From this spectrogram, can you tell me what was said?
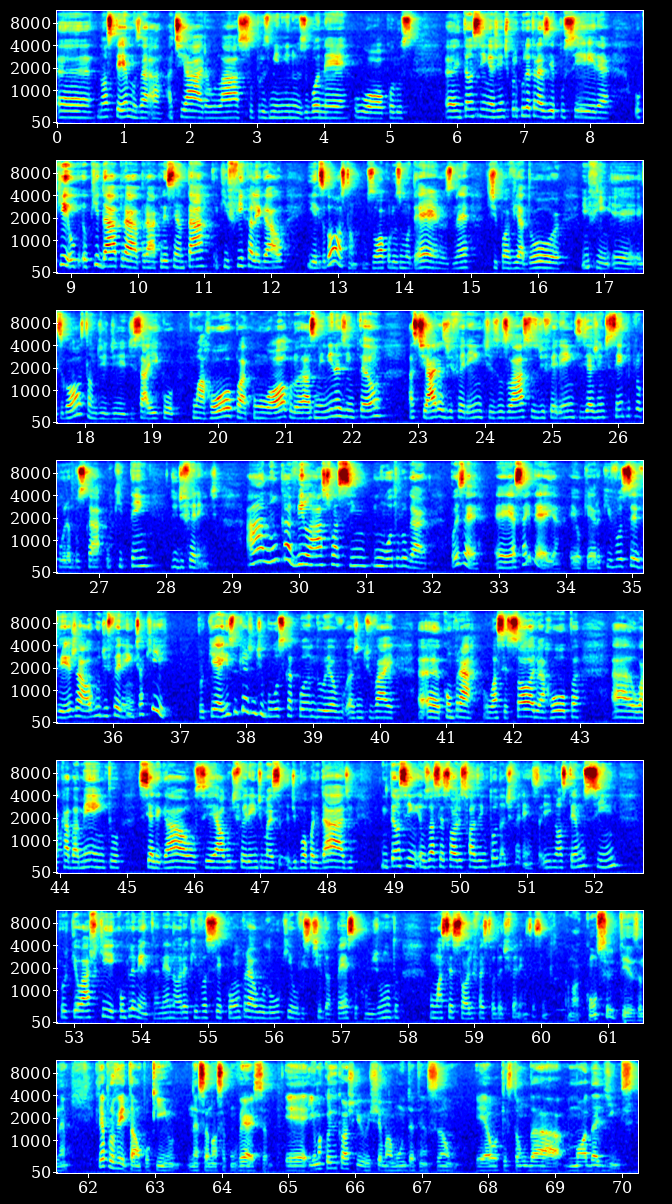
Uh, nós temos a, a, tiara, o laço para os meninos, o boné, o óculos. Uh, então, assim, a gente procura trazer pulseira, o que, o, o que dá para acrescentar e que fica legal e eles gostam, os óculos modernos, né, tipo aviador, enfim, é, eles gostam de, de, de, sair com, com a roupa, com o óculos, as meninas então, as tiaras diferentes, os laços diferentes e a gente sempre procura buscar o que tem de diferente. Ah, nunca vi laço assim em outro lugar. Pois é, é essa a ideia. Eu quero que você veja algo diferente aqui. Porque é isso que a gente busca quando eu, a gente vai uh, comprar o acessório, a roupa, uh, o acabamento, se é legal, se é algo diferente, mas de boa qualidade. Então, assim, os acessórios fazem toda a diferença. E nós temos sim, porque eu acho que complementa, né? Na hora que você compra o look, o vestido, a peça, o conjunto, um acessório faz toda a diferença, sim. Ah, com certeza, né? Queria aproveitar um pouquinho nessa nossa conversa, é, e uma coisa que eu acho que chama muita atenção é a questão da moda jeans.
